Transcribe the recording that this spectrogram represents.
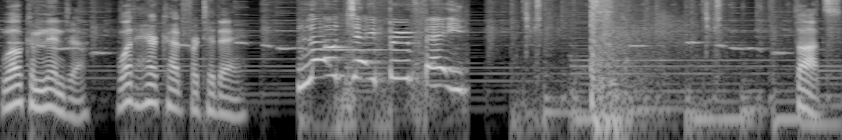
Welcome, Ninja. What haircut for today? Low taper fade. Thoughts?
